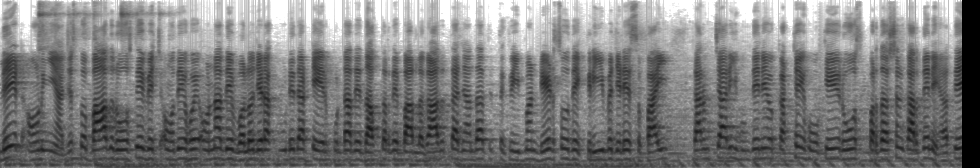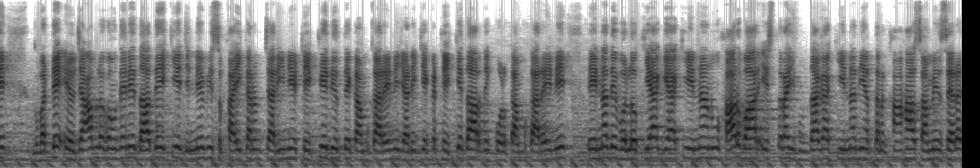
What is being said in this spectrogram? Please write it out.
ਲੇਟ ਆਉਣਗੀਆਂ। ਜਿਸ ਤੋਂ ਬਾਅਦ ਰੋਸ ਦੇ ਵਿੱਚ ਆਉਂਦੇ ਹੋਏ ਉਹਨਾਂ ਦੇ ਵੱਲੋਂ ਜਿਹੜਾ ਕੂੜੇ ਦਾ ਢੇਰ ਪੁੱਡਾ ਦੇ ਦਫ਼ਤਰ ਦੇ ਬਾਹਰ ਲਗਾ ਦਿੱਤਾ ਜਾਂਦਾ ਤੇ ਤਕਰੀਬਨ 150 ਦੇ ਕਰੀਬ ਜਿਹੜੇ ਸਫ਼ਾਈ ਕਰਮਚਾਰੀ ਹੁੰਦੇ ਨੇ ਉਹ ਇਕੱਠੇ ਹੋ ਕੇ ਰੋਸ ਪ੍ਰਦਰਸ਼ਨ ਕਰਦੇ ਨੇ ਅਤੇ ਵੱਡੇ ਇਲਜ਼ਾਮ ਲਗਾਉਂਦੇ ਨੇ ਦਾਦੇ ਕਿ ਜਿੰਨੇ ਵੀ ਸਫ਼ਾਈ ਕਰਮਚਾਰੀ ਨੇ, ਠੇਕੇ ਦੇ ਉੱਤੇ ਕੰਮ ਕਰ ਰਹੇ ਨੇ, ਯਾਨੀ ਕਿ ਇੱਕ ਠੇਕੇਦਾਰ ਦੇ ਕੋਲ ਕੰਮ ਕਰ ਰਹੇ ਨੇ ਤੇ ਇਹਨਾਂ ਦੇ ਵੱਲੋਂ ਕਿਹਾ ਗਿਆ ਕਿ ਇਹਨਾਂ ਨੂੰ ਹਰ ਵਾਰ ਇਸ ਤਰ੍ਹਾਂ ਹੀ ਹੁੰਦਾਗਾ ਕਿ ਇਹਨਾਂ ਦੀਆਂ ਤਨਖਾਹਾਂ ਸਮੇਂ ਸਿਰ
